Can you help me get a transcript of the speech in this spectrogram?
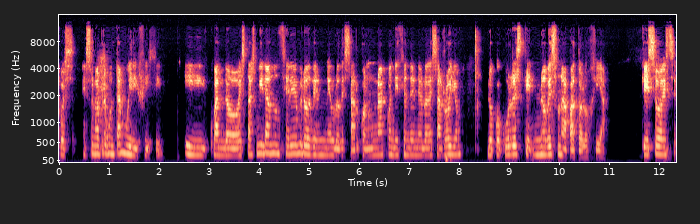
pues es una pregunta muy difícil. Y cuando estás mirando un cerebro de neurodesarrollo, con una condición de neurodesarrollo, lo que ocurre es que no ves una patología, que eso es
